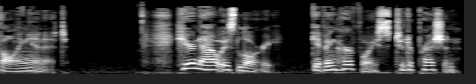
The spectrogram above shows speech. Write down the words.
falling in it. Here now is Lori, giving her voice to depression.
